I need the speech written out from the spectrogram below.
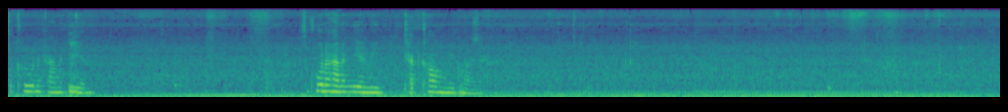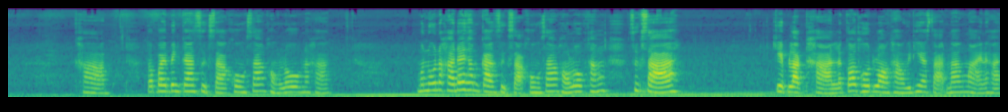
สักครู่นะคะนักเรียน สักครู่นะคะนักเรียนมีขัดข้องนิดหน่อยนะคะค่ะ ต่อไปเป็นการศึกษาโครงสร้างของโลกนะคะ มนุษย์นะคะได้ทำการศึกษาโครงสร้างของโลกทั้งศึกษา เก็บหลักฐานแล้วก็ทดลองทางวิทยาศาสตร์มากมายนะคะ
